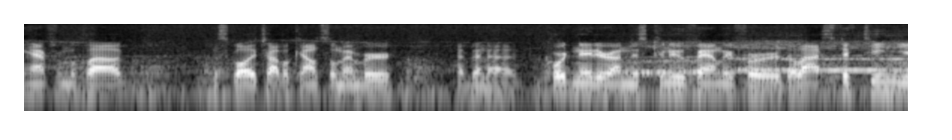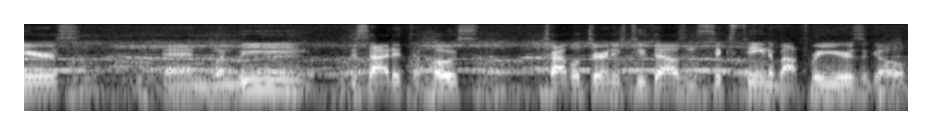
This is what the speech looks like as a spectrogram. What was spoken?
Hanford McCloud, Nisqually Tribal Council member. I've been a coordinator on this canoe family for the last 15 years. And when we decided to host Tribal Journeys 2016 about three years ago,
